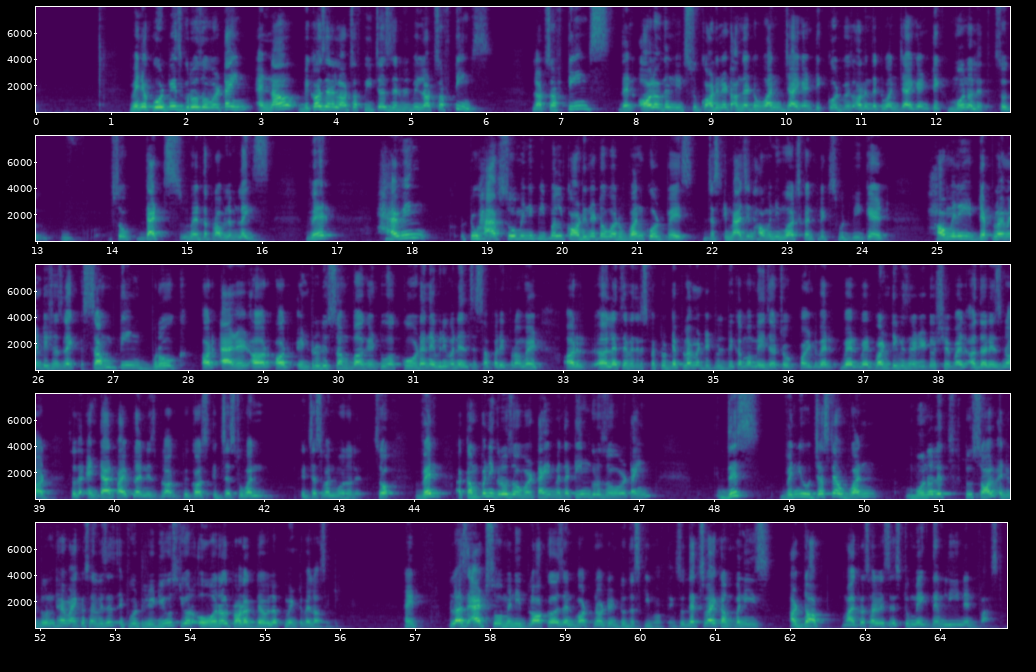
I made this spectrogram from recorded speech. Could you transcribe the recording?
When your code base grows over time, and now because there are lots of features, there will be lots of teams lots of teams, then all of them needs to coordinate on that one gigantic code base or in that one gigantic monolith. So, so that's where the problem lies. Where having to have so many people coordinate over one code base, just imagine how many merge conflicts would we get, how many deployment issues, like some team broke or added or, or introduced some bug into a code and everyone else is suffering from it. Or uh, let's say with respect to deployment it will become a major choke point where, where where one team is ready to ship while other is not. So the entire pipeline is blocked because it's just one it's just one monolith. So when a company grows over time when the team grows over time this when you just have one monolith to solve and you don't have microservices it would reduce your overall product development velocity. Right plus add so many blockers and whatnot into the scheme of things so that's why companies adopt microservices to make them lean and fast.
